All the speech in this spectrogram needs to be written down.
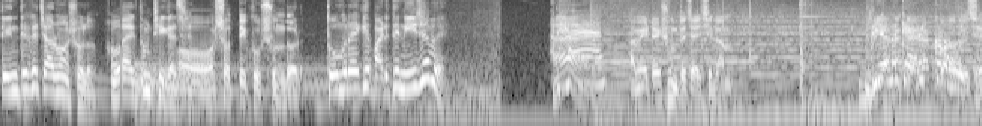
তিন থেকে চার মাস হলো। ও একদম ঠিক আছে। ও সত্যি খুব সুন্দর। তোমরা একে বাড়িতে নিয়ে যাবে? হ্যাঁ। আমি এটাই শুনতে চাইছিলাম। ব্রিয়ানাকে adopt করা হয়েছে।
